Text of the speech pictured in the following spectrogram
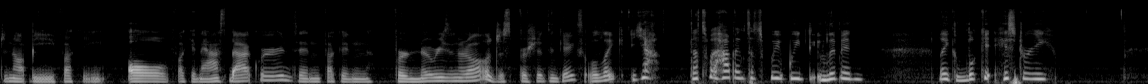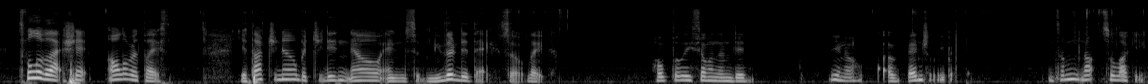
to not be fucking all fucking ass backwards and fucking for no reason at all, just for shits and cakes. Well, like, yeah, that's what happens. That's we, we live in. Like, look at history it's full of that shit all over the place. You thought you know, but you didn't know, and so neither did they. So, like, hopefully some of them did, you know, eventually, but some not so lucky.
